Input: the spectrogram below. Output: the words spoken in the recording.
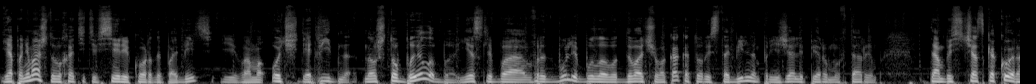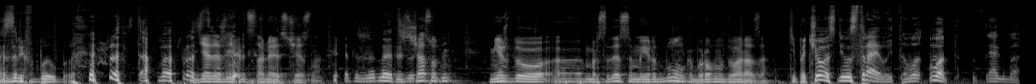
Я понимаю, что вы хотите все рекорды побить, и вам очень обидно. Но что было бы, если бы в Red Bull было вот два чувака, которые стабильно приезжали первым и вторым? Там бы сейчас какой разрыв был бы? Я даже не представляю, если честно. Это же, ну, это сейчас вот между э, Мерседесом и Редбулом как бы ровно два раза. Типа, что вас не устраивает? Вот, вот, как бы.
